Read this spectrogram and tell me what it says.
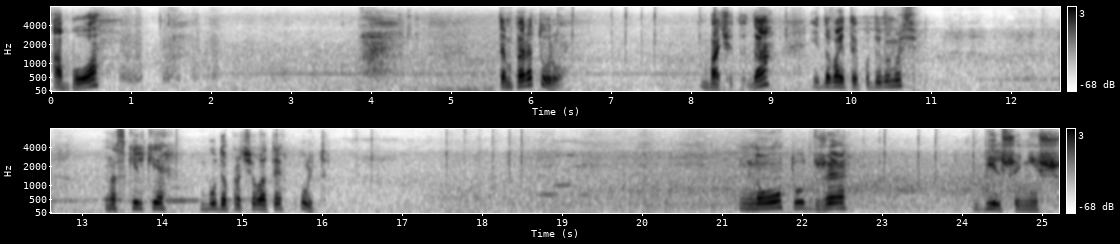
або температуру. Бачите, да? І давайте подивимось, наскільки буде працювати пульт. Ну, тут вже більше, ніж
